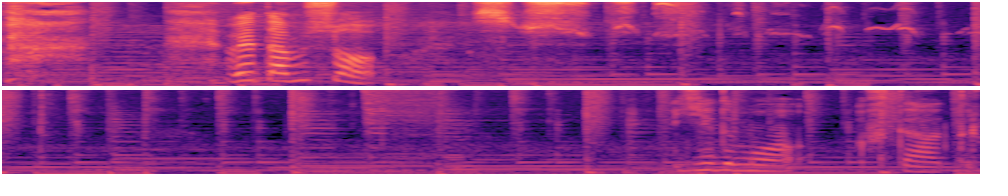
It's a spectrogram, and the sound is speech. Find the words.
Ви там що? Їдемо в театр.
